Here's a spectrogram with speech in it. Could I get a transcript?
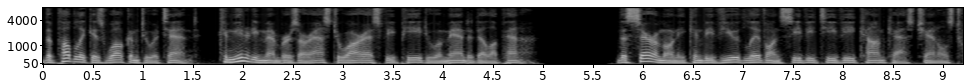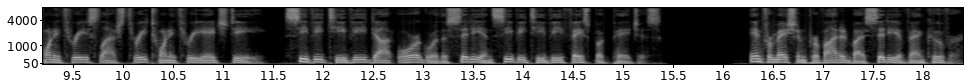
The public is welcome to attend. Community members are asked to RSVP to Amanda de la Pena. The ceremony can be viewed live on CVTV Comcast channels 23 323 HD, CVTV.org, or the City and CVTV Facebook pages. Information provided by City of Vancouver.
